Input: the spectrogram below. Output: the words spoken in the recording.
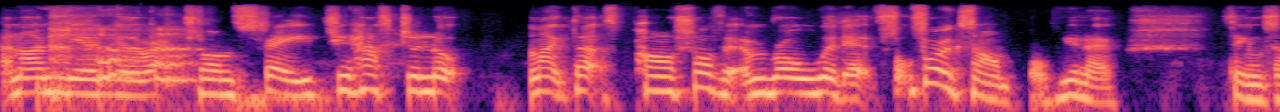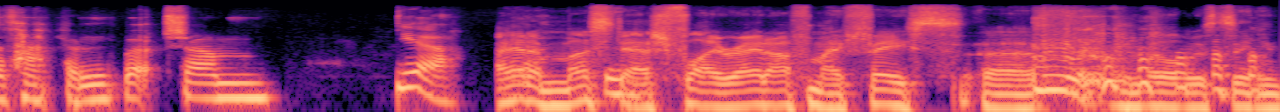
And I'm the only other actor on stage. You have to look like that's part of it and roll with it. For, for example, you know, things have happened, but um, yeah, I had a mustache fly right off my face uh, in the middle of a scene.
